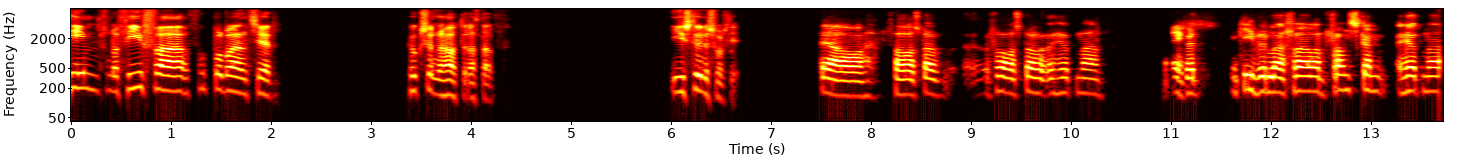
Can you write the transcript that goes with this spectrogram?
team, svona FIFA fútbolmann sér hugsunarháttur alltaf í stuðnisfólki Já, þá alltaf, þá alltaf hérna, einhvern gífurlega hraðan franskan hérna,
